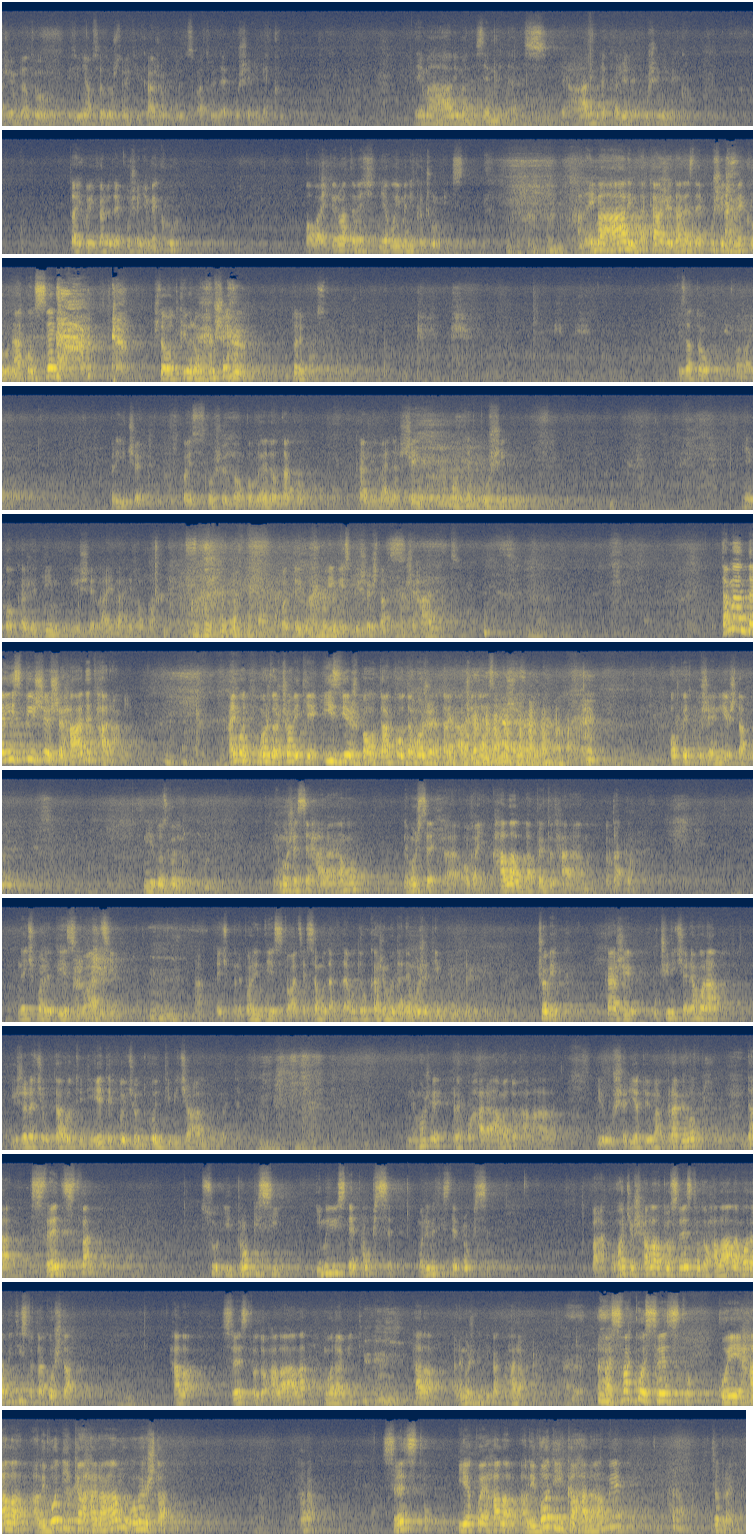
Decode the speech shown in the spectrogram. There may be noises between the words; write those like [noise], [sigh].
Kažem, da to, izvinjam se, zato što neki kažu, ljudi smatruju da je pušenje mekru. Nema alima na zemlji danas. Da je alim da kaže da je pušenje mekru. Taj koji kaže da je pušenje mekru, ovaj, vjerovatno već njegovo ime nikad čuli niste. A da ima alim da kaže danas da je pušenje mekru nakon svega što je otkriveno pušenje, to ne postoji. I zato ovaj, priče koje se slušaju u tom pogledu, ali tako, kaže, ima jedan šejk, on kad puši, njegov, kaže, dim piše la ilaha illallah. [laughs] Od tega dim ispiše šta? Šehadet. Taman da ispiše šehadet, haram je. Hajmo, možda čovjek je izvježbao tako da može na taj način da ispiše. Opet puše nije šta? Nije dozvoljeno. Ne može se haramom, ne može se uh, ovaj halal napraviti od harama, je tako? Neću pored dvije situacije. A, neću ne pored dvije situacije, samo da, da, da ukažemo da ne može tim putem. Čovjek kaže, učinit će nemoral i žena će mu ta roti dijete koje će on odgojiti, bit će alim umeta. Ne može preko harama do halala. Jer u šarijatu ima pravilo da sredstva su i propisi, imaju iste propise mora imati iste propise. Pa ako hoćeš halal, to sredstvo do halala mora biti isto tako šta? Halal. Sredstvo do halala mora biti halal, a ne može biti kako haram. Pa svako sredstvo koje je halal, ali vodi ka haramu, ono je šta? Haram. Sredstvo, iako je halal, ali vodi ka haramu je haram. Zabranjeno.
